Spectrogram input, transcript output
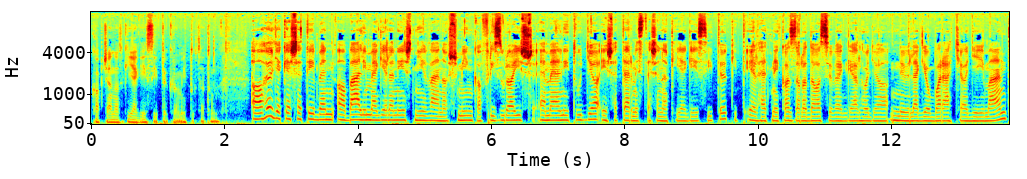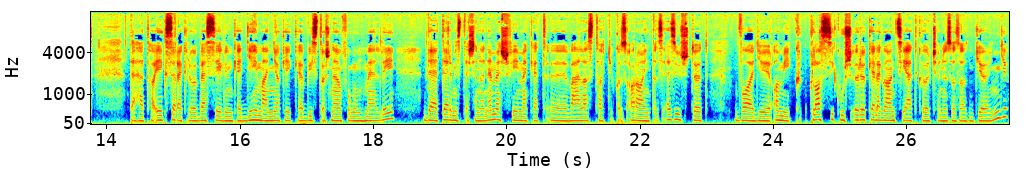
kapcsán a kiegészítőkről, mit tudhatunk. A hölgyek esetében a báli megjelenést nyilván a smink, a frizura is emelni tudja, és hát természetesen a kiegészítők. Itt élhetnék azzal a dalszöveggel, hogy a nő legjobb barátja a gyémánt, tehát ha ékszerekről beszélünk, egy gyémán nyakékkel biztos nem fogunk mellé, de természetesen a nemesfémeket választhatjuk, az aranyt, az ezüstöt, vagy amik klasszikus örök eleganciát kölcsönöz, az a gyöngy,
